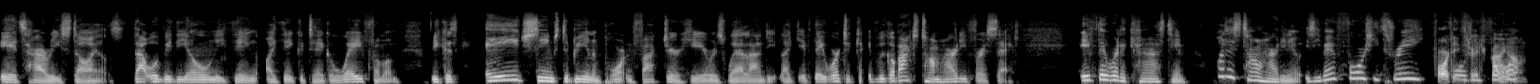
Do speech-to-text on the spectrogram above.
it's Harry Styles? That would be the only thing I think could take away from him because age seems to be an important factor here as well, Andy. Like if they were to, if we go back to Tom Hardy for a sec, if they were to cast him, what is Tom Hardy now? Is he about 43? 43, on.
